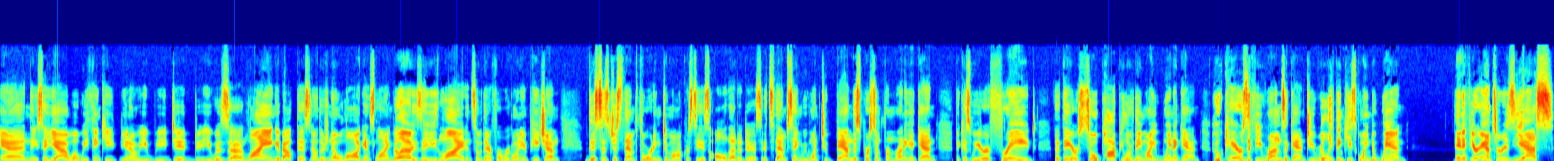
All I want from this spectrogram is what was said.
and they say, yeah, well, we think he, you know, he, he did, he was uh, lying about this. No, there's no law against lying, but oh, he lied, and so therefore we're going to impeach him. This is just them thwarting democracy, is all that it is. It's them saying we want to ban this person from running again because we are afraid that they are so popular they might win again. Who cares if he runs again? Do you really think he's going to win? And if your answer is yes,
